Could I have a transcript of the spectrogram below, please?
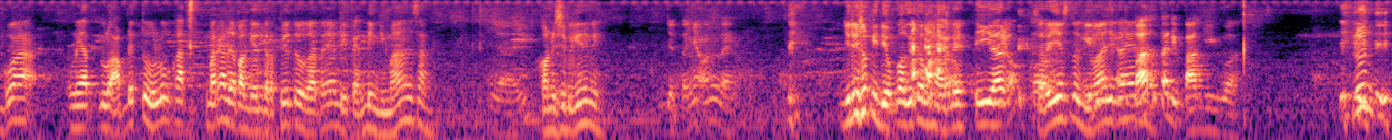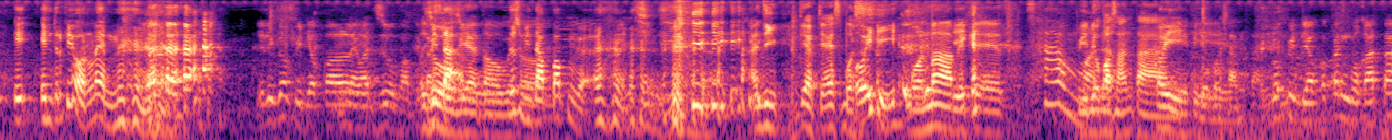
Gua lihat lu update tuh lu kat kemarin ada pagi interview tuh katanya di pending. Gimana sang? Ya ini kondisi begini nih. Jatuhnya online jadi lu video call gitu sama HRD iya. Call. serius tuh gimana ceritanya baru tadi pagi gua. Lu interview online? Jadi gua video call lewat zoom apa? Zoom, Minta- iya, tahu, terus minta pap nggak? Anjing di FCS bos. Oh, iya. mohon maaf Iya kan? FCS sama video kan? call santai. Oh iya video call santai. Gua video call kan gua kata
